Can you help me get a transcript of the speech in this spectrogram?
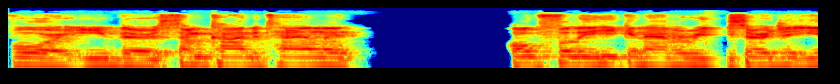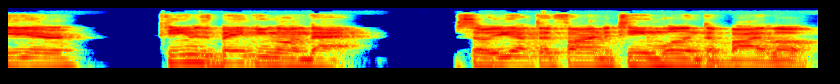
for either some kind of talent. Hopefully, he can have a resurgent year. Teams banking on that. So you have to find a team willing to buy low.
